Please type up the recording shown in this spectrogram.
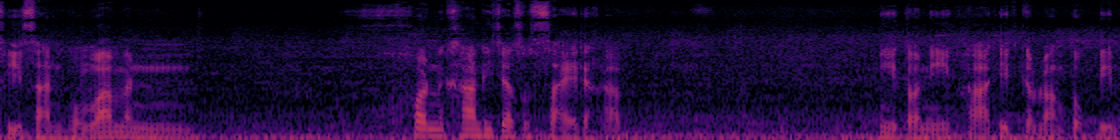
สีสันผมว่ามันค่อนข้างที่จะสดใสนะครับ นี่ตอนนี้พระอาทิตย์กำลังตกดิน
